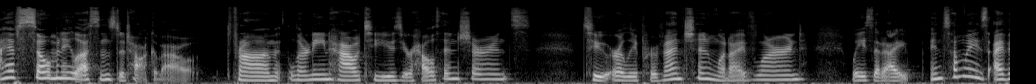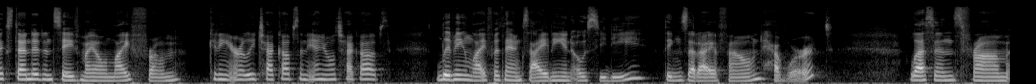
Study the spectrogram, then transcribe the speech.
I have so many lessons to talk about from learning how to use your health insurance to early prevention, what I've learned, ways that I, in some ways, I've extended and saved my own life from getting early checkups and annual checkups, living life with anxiety and OCD, things that I have found have worked. Lessons from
